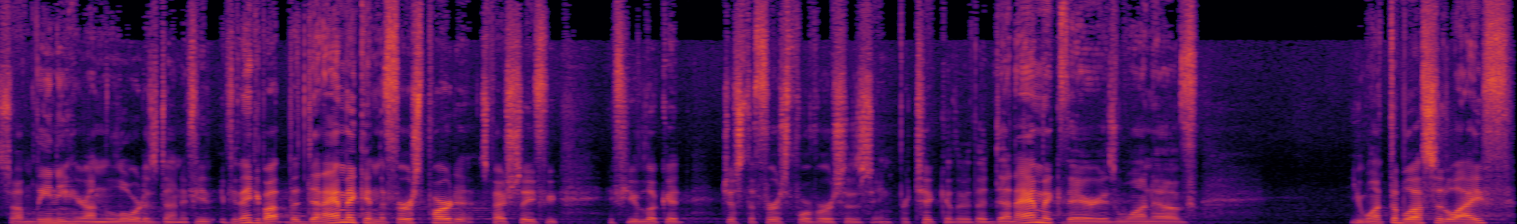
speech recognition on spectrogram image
So I'm leaning here on the Lord has done. If you, if you think about the dynamic in the first part, especially if you, if you look at just the first four verses in particular, the dynamic there is one of you want the blessed life,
